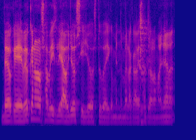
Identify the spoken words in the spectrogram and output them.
Veo que, veo que no los habéis liado yo, si yo estuve ahí comiéndome la cabeza toda la mañana.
